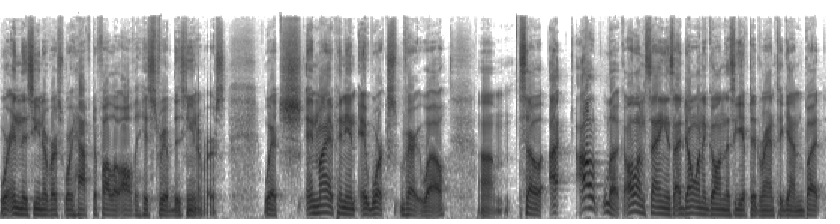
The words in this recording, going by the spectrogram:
we're in this universe we have to follow all the history of this universe, which, in my opinion, it works very well. Um, so I, I'll look. All I'm saying is I don't want to go on this gifted rant again, but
